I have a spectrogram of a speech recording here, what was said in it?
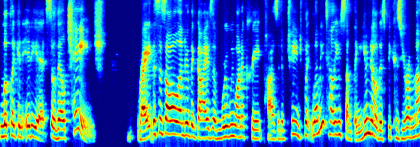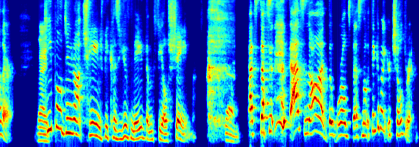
look like an idiot so they'll change right? This is all under the guise of where we want to create positive change. But let me tell you something. You know this because you're a mother. Right. people do not change because you've made them feel shame. Yeah. that's that's that's not the world's best mode think about your children.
